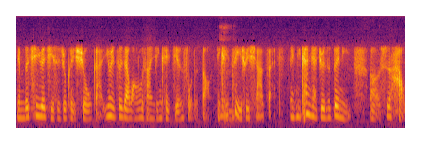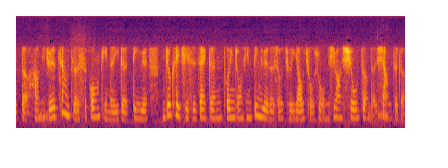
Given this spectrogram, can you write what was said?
你们的契约其实就可以修改，因为这在网络上已经可以检索得到，你可以自己去下载。哎，你看起来觉得对你呃是好的，好，你觉得这样子是公平的一个订阅，你就可以其实在跟托运中心订阅的时候，就会要求说，我们希望修正的像这个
